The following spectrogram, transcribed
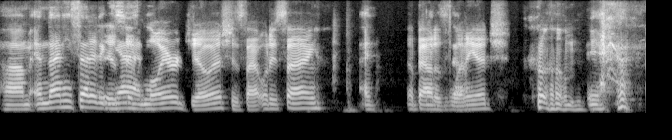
Um, and then he said it Is his again. lawyer Jewish? Is that what he's saying? I about his so. lineage. um, yeah,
